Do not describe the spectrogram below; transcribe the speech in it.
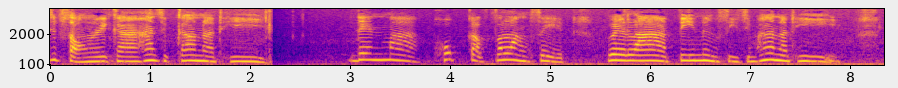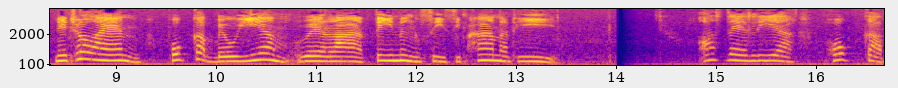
22นาฬิกา59 นาที เดนมาร์กพบกับฝรั่งเศส เวลาตีหนึ่งสี่สิบห้านาทีเนเธอร์แลนด์พบกับเบลเยียม เวลาตีหนึ่งสี่สิบห้านาที ออสเตรเลียพบกับ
